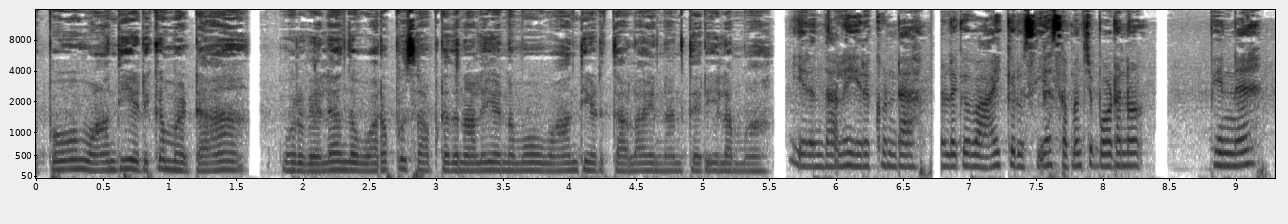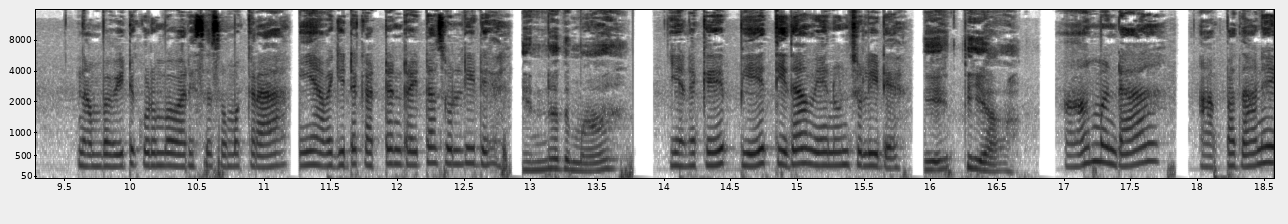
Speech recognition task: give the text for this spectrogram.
எப்பவும் வாந்தி எடுக்க மாட்டா. ஒருவேளை அந்த உரப்பு சாப்பிட்டதுனால என்னமோ வாந்தி எடுத்தாளா என்னன்னு தெரியலம்மா. இருந்தாலும் இருக்கும்டா. அவளுக்கு வாய்க்கு ருசியா சமைச்சு போடணும். பின்ன நம்ம வீட்டு குடும்ப வாரிசு சுமக்கிறா? நீ அவகிட்ட கட்டன் ரைட்டா சொல்லிடு. என்னதுமா எனக்கு பேத்தி தான் வேணும்னு சொல்லிடு. ஏத்தியா ஆமாண்டா. அப்பதானே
